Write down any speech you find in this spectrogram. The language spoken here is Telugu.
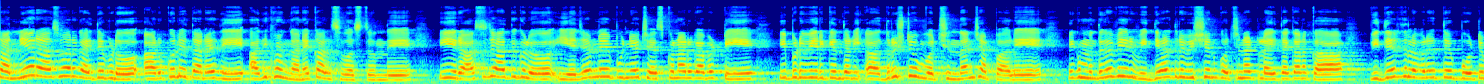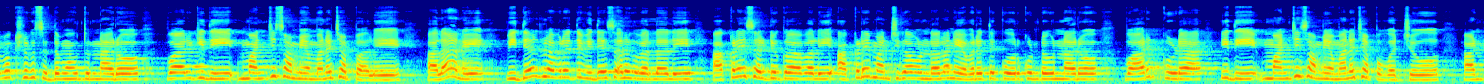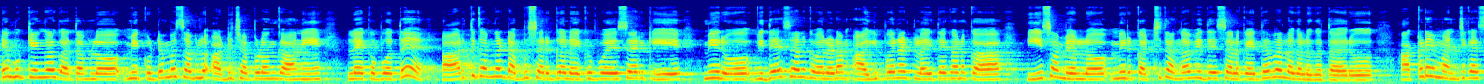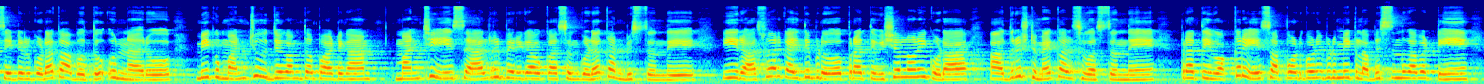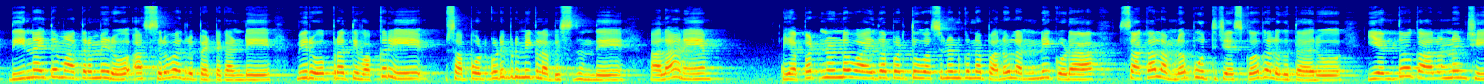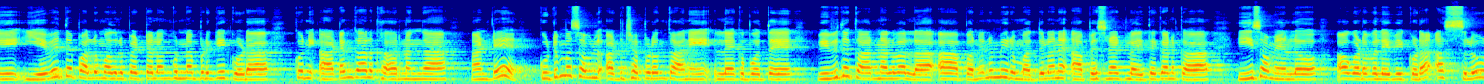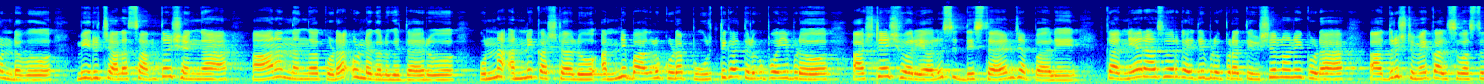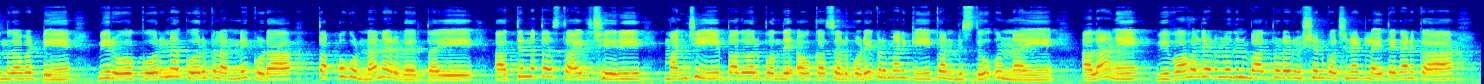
కన్యా రాశి వారికి అయితే ఇప్పుడు అనుకూలిత అనేది అధికంగానే కలిసి వస్తుంది. ఈ రాశి జాతకులు యజమ్నే పుణ్యం చేసుకున్నారు కాబట్టి ఇప్పుడు వీరికి ఇంతటి అదృష్టం వచ్చిందని చెప్పాలి. ఇక ముందుగా వీరు విద్యార్థుల విషయానికి వచ్చినట్లయితే కనుక విద్యార్థులు ఎవరైతే పోటీ పక్షులకు సిద్ధమవుతున్నారో వారికి ఇది మంచి సమయం అనే చెప్పాలి. అలానే విద్యార్థులు ఎవరైతే విదేశాలకు వెళ్ళాలి అక్కడే సెటిల్ కావాలి అక్కడే మంచిగా ఉండాలని ఎవరైతే కోరుకుంటూ ఉన్నారో వారికి కూడా ఇది మంచి సమయం అని చెప్పవచ్చు. అంటే ముఖ్యంగా గతంలో మీ కుటుంబ సభ్యులు అడ్డు చెప్పడం కానీ లేకపోతే ఆర్థికంగా డబ్బు సరిగ్గా లేకపోయేసరికి మీరు విదేశాలకు వెళ్ళడం ఆగిపోయినట్లయితే కనుక ఈ సమయంలో మీరు ఖచ్చితంగా విదేశాలకైతే వెళ్ళగలుగుతారు. అక్కడే మంచిగా సెటిల్ కూడా కాబోతూ ఉన్నారు. మీకు మంచి ఉద్యోగంతో పాటుగా మంచి శాలరీ పెరిగే అవకాశం కూడా కనిపిస్తుంది. ఈ రాశి వారికి అయితే ఇప్పుడు ప్రతి విషయంలోని కూడా అదృష్టమే కలిసి వస్తుంది. ప్రతి ఒక్కరి సపోర్ట్ కూడా ఇప్పుడు మీకు లభిస్తుంది కాబట్టి దీన్ని అయితే మాత్రం మీరు అస్సలు వదిలిపెట్టకండి. మీరు ప్రతి ఒక్కరి సపోర్ట్ కూడా ఇప్పుడు మీకు లభిస్తుంది. అలానే ఎప్పటి నుండో వాయిదా పడుతూ వస్తున్ననుకున్న పనులన్నీ కూడా సకాలంలో పూర్తి చేసుకోగలుగుతారు. ఎంతో కాలం నుంచి ఏవైతే పనులు మొదలు పెట్టాలనుకున్నప్పటికీ కూడా కొన్ని ఆటంకాల కారణంగా అంటే కుటుంబ సభ్యులు అడ్డు చెప్పడం కానీ లేకపోతే వివిధ కారణాల వల్ల ఆ పనిని మీరు మధ్యలోనే ఆపేసినట్లయితే కనుక ఈ సమయంలో ఆ గొడవలేవి కూడా అస్సలు ఉండవు. మీరు చాలా సంతోషంగా ఆనందంగా కూడా ఉండగలుగుతారు. ఉన్న అన్ని కష్టాలు అన్ని బాధలు కూడా పూర్తిగా తొలగిపోయి ఇప్పుడు అష్టైశ్వర్యాలు సిద్ధిస్తాయని చెప్పాలి. కన్యా రాశి వారికి అయితే ఇప్పుడు ప్రతి విషయంలోని కూడా అదృష్టమే కలిసి వస్తుంది కాబట్టి మీరు కోరిన కోరికలన్నీ కూడా తప్పకుండా నెరవేరుతాయి. అత్యున్నత స్థాయికి చేరి మంచి పదవులు పొందే అవకాశాలు కూడా ఇక్కడ మనకి కనిపిస్తూ ఉన్నాయి. అలానే వివాహాలు చేయడం లేదని బాధపడే విషయానికి వచ్చినట్లయితే కనుక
